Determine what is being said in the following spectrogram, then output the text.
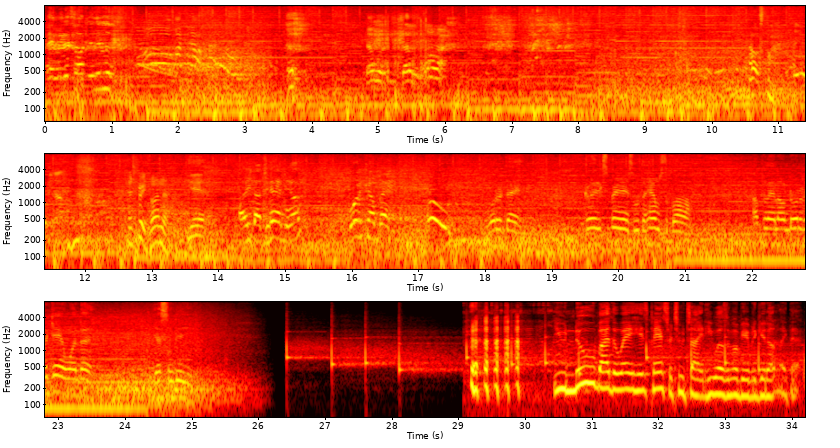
Hey, man, it's hard to look. Oh, that was that was hard. That was fun. That's pretty fun though. Yeah. Oh, you thought you had me, huh? What a comeback. Woo! What a day. Great experience with the hamster ball. I plan on doing it again one day. Yes, indeed. You knew by the way his pants were too tight, he wasn't going to be able to get up like that.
